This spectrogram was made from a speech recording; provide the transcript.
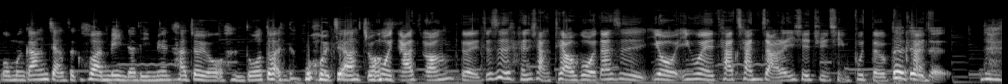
我们刚刚讲这个换命的里面，它就有很多段的墨家庄。墨家庄，对，就是很想跳过，但是又因为它掺杂了一些剧情，不得不看。对对对，对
